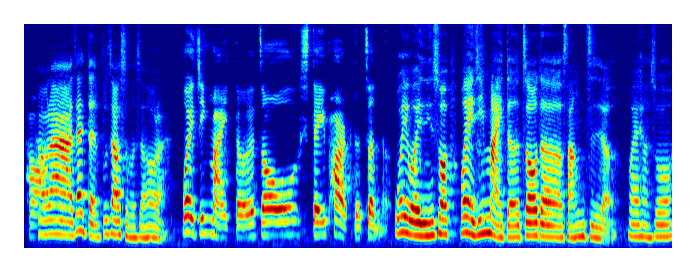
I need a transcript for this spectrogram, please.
好啊，好啦，再等不知道什么时候啦。我已经买德州 State Park 的证了。我以为你说我已经买德州的房子了，我还想说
